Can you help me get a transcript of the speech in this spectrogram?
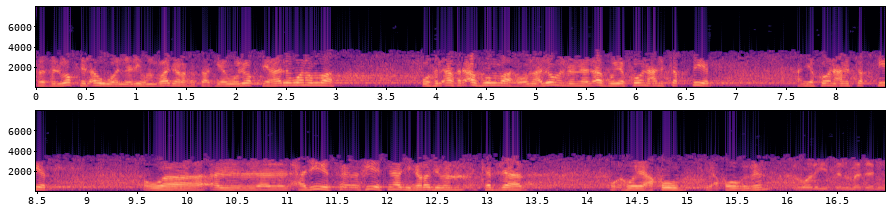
ففي الوقت الأول الذي هو المبادرة في الصلاة اول وقتها رضوان الله. وفي الآخر عفو الله. ومعلوم أن العفو يكون عن التقصير أن يكون عن التقصير. والحديث في إسناده رجل كذاب هو يعقوب يعقوب بن الوليد المدني.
